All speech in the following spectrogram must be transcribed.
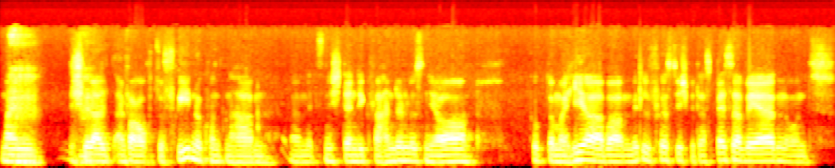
Mein, mhm. Ich will halt einfach auch zufriedene Kunden haben, ähm, jetzt nicht ständig verhandeln müssen, ja, guck doch mal hier, aber mittelfristig wird das besser werden und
